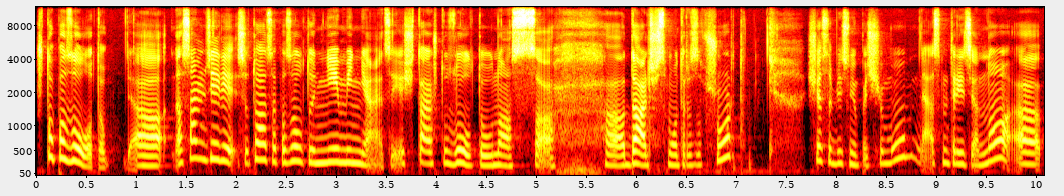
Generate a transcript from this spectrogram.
Что по золоту? А, на самом деле ситуация по золоту не меняется. Я считаю, что золото у нас а, а, дальше смотрится в шорт. Сейчас объясню почему. Смотрите, но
